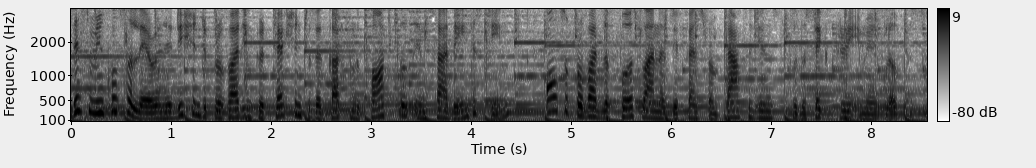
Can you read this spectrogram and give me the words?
This mucosal layer, in addition to providing protection to the gut from the particles inside the intestine, also provides the first line of defense from pathogens through the secretory immunoglobulins.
